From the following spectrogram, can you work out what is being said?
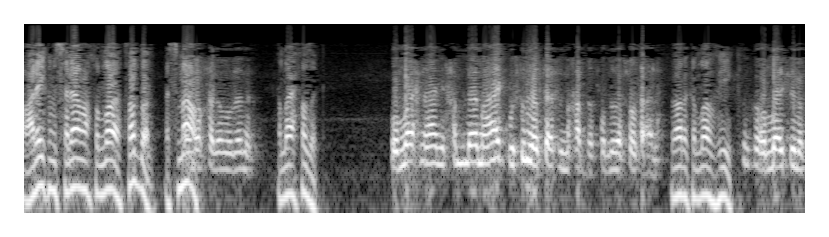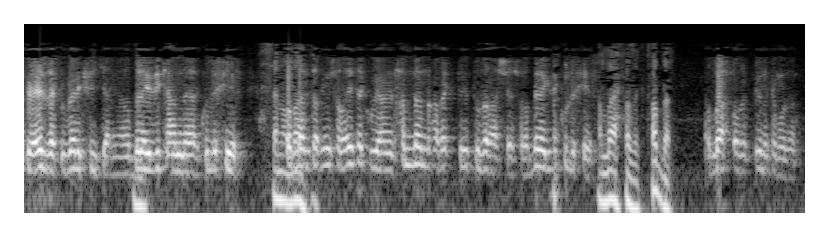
وعليكم السلام ورحمة الله. تفضل. اسمعوا. مرحبا مولانا. الله يحفظك. والله إحنا يعني الحمد لله معاك وصلنا لسقف المحبة بفضل الله سبحانه وتعالى. بارك الله فيك. الله يكرمك ويعزك ويبارك فيك يعني. ربنا يجزيك عن كل خير. أحسن فضلا الله أنت تقييم شرايطك ويعني الحمد لله ان حضرتك تظهر على الشاشة. ربنا يجزيك كل خير. الله يحفظك. تفضل. الله يحفظك. يا مولانا.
